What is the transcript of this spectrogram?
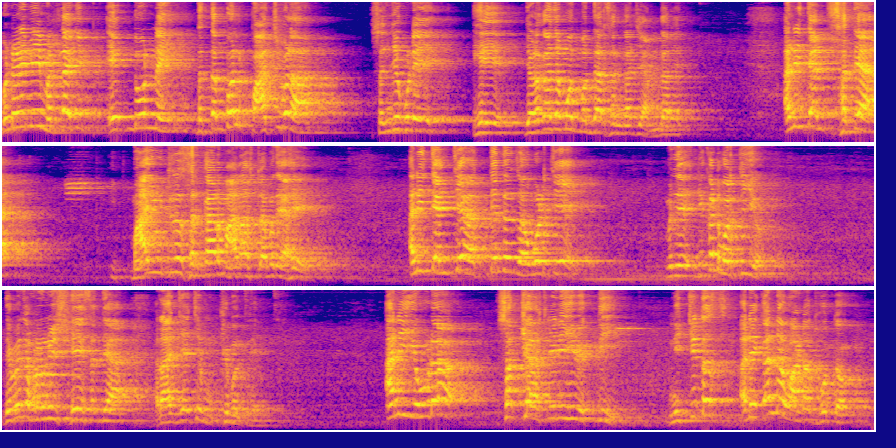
मंडळी मी म्हटलं की एक दोन नाही तर तब्बल पाच वेळा संजय कुडे हे जळगाव जामोद मतदारसंघाचे आमदार आहे आणि त्या सध्या महायुतीचं सरकार महाराष्ट्रामध्ये आहे. आणि त्यांचे अत्यंत जवळचे म्हणजे निकटवर्तीय. देवेंद्र फडणवीस हे सध्या राज्याचे मुख्यमंत्री आहेत. आणि एवढं सख्य असलेली ही व्यक्ती निश्चितच अनेकांना वाटत होतं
